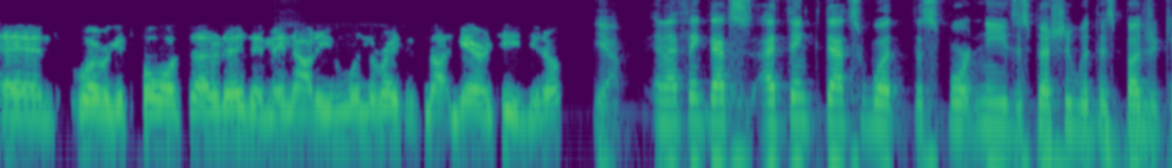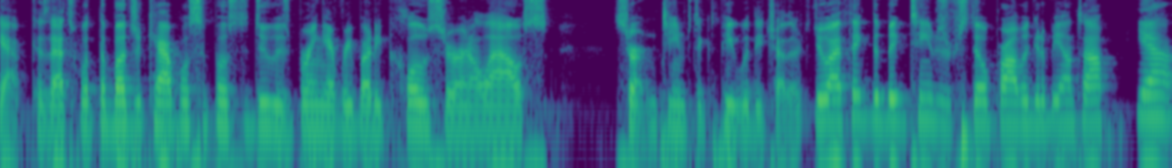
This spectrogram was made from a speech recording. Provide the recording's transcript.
And whoever gets pole on Saturday, they may not even win the race. It's not guaranteed, you know. Yeah, and I think that's I think that's what the sport needs, especially with this budget cap, because that's what the budget cap was supposed to do is bring everybody closer and allow s- certain teams to compete with each other. Do I think the big teams are still probably going to be on top? Yeah,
